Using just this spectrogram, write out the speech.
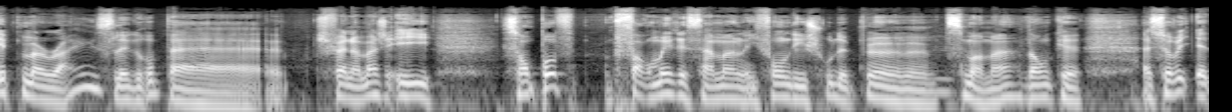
Hypnorise, le groupe euh, qui fait un hommage. Et ils sont pas formés récemment. là. Ils font des shows depuis un, un petit moment. Donc, euh, à surveiller. Euh,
